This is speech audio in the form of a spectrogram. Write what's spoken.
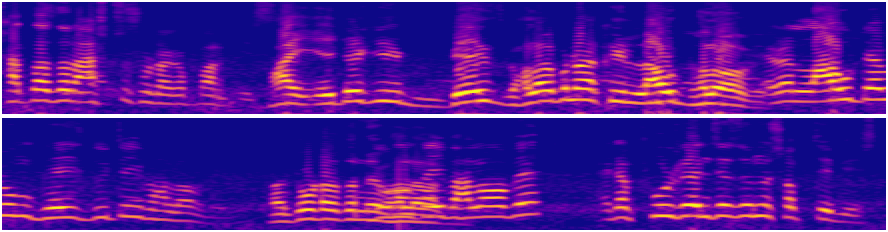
সাত হাজার আটশোশো টাকা পার পিস ভাই এটা কি বেস ভালো হবে না কি লাউড ভালো হবে? এটা লাউড এবং ভেজ দুইটাই ভালো হবে। দুটোর জন্য ভালো দুটোই হবে। ভালো হবে। এটা ফুল রেঞ্জের জন্য সবচেয়ে বেস্ট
